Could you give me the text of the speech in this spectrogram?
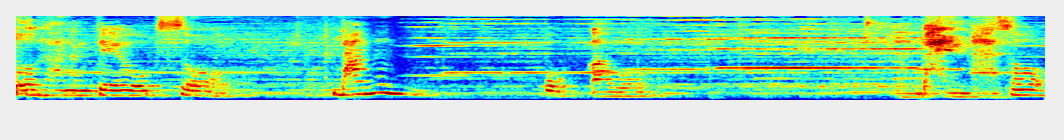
오라는 데 없어. 나는 못 가오 말마서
